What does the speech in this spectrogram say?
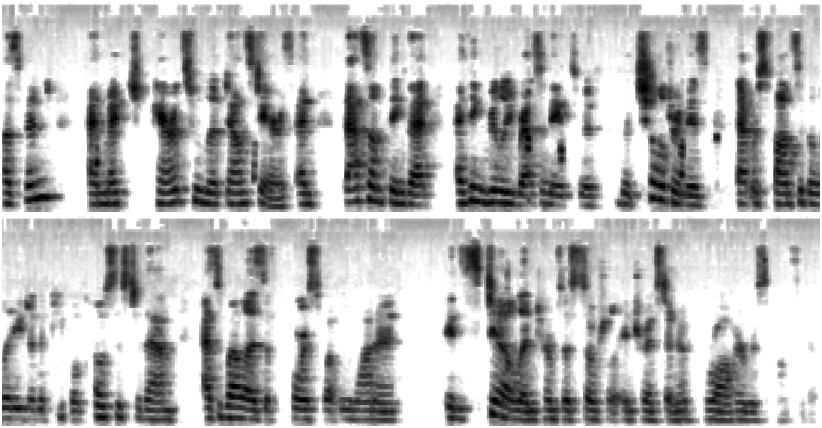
husband, and my parents who live downstairs. And that's something that I think really resonates with the children is that responsibility to the people closest to them, as well as, of course, what we want to instill in terms of social interest and a broader responsibility.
